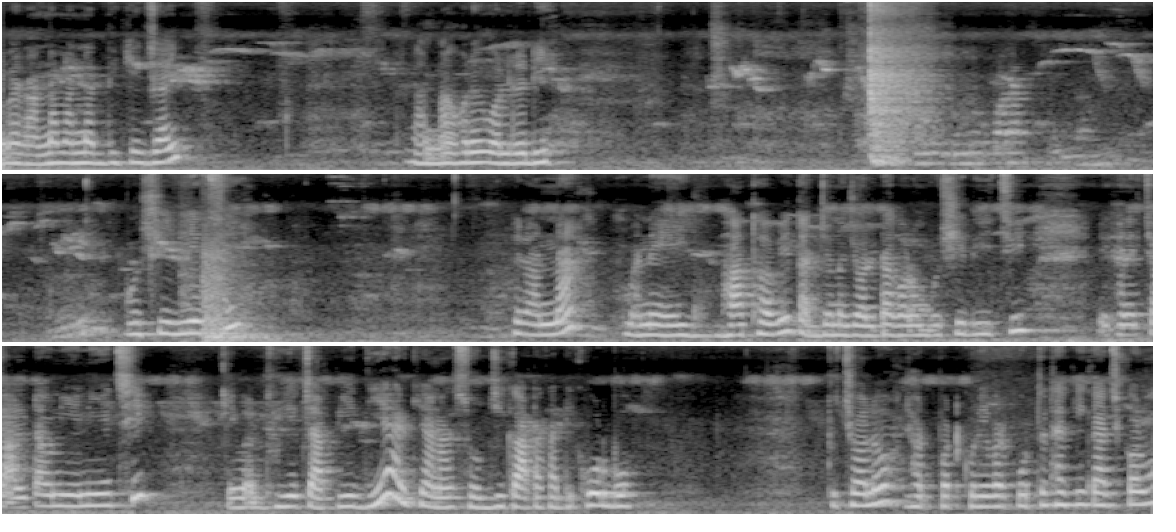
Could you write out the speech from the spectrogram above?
এবার রান্না বান্নার দিকে যাই। রান্নাঘরে অলরেডি বসিয়ে দিয়েছি। রান্না মানে এই ভাত হবে, তার জন্য জলটা গরম বসিয়ে দিয়েছি। এখানে চালটাও নিয়ে নিয়েছি। এবার ধুয়ে চাপিয়ে দিয়ে আর কি আনাজ সবজি কাটাকাটি করব। তো চলো, ঝটপট করে এবার করতে থাকি কাজকর্ম।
